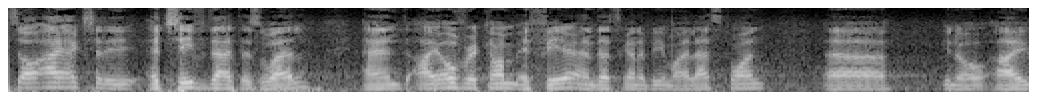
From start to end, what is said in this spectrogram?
So I actually achieved that as well, and I overcome a fear, and that's going to be my last one. Uh, you know, I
